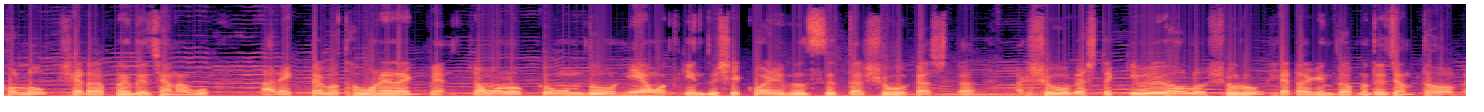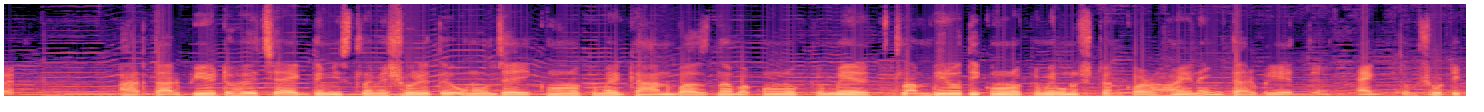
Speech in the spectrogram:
হলো সেটা আপনাদের জানাব। আর একটা কথা মনে রাখবেন চমলক্ষ বন্ধু নিয়ামত কিন্তু সে করে ফেলছে তার শুভ কাজটা। আর শুভ কাজটা কীভাবে হলো শুরু সেটা কিন্তু আপনাদের জানতে হবে। আর তার বিয়েটা হয়েছে একদম ইসলামের শরীয়তে অনুযায়ী কোনো রকমের গান বাজনা বা কোনো রকমের ইসলাম বিরোধী কোনো রকমের অনুষ্ঠান করা হয় নাই তার বিয়েতে। একদম সঠিক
